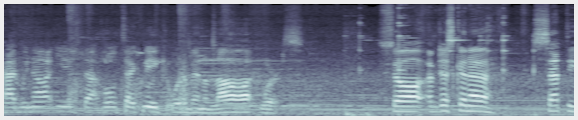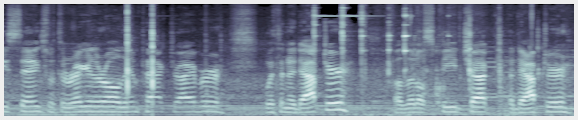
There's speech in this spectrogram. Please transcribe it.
had we not used that whole technique, it would have been a lot worse. So I'm just gonna set these things with a regular old impact driver with an adapter, a little speed chuck adapter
